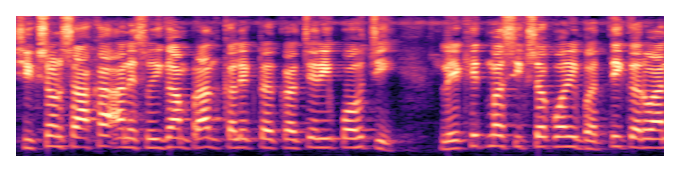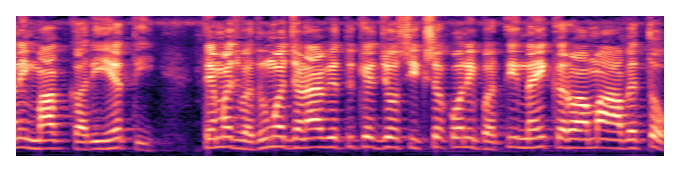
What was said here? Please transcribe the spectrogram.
શિક્ષણ શાખા અને સુઈગામ પ્રાંત કલેક્ટર કચેરી પહોંચી લેખિતમાં શિક્ષકોની ભરતી કરવાની માગ કરી હતી. તેમજ વધુમાં જણાવ્યું હતું કે જો શિક્ષકોની ભરતી નહીં કરવામાં આવે તો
